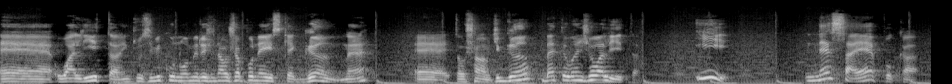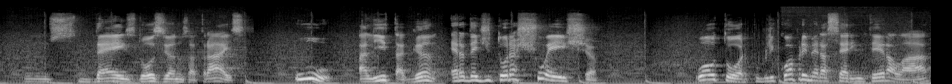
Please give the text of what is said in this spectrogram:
é, o Alita, inclusive com o nome original japonês, que é Gun, né? É, então chamava de Gun Battle Angel Alita. E nessa época, uns 10, 12 anos atrás, o Alita Gun era da editora Shueisha. O autor publicou a primeira série inteira lá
